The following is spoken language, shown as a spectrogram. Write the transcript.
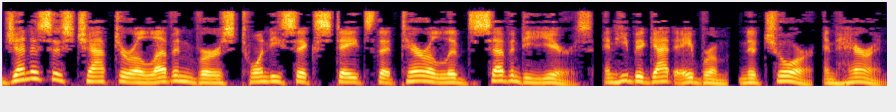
Genesis chapter 11 verse 26 states that Terah lived 70 years, and he begat Abram, Nachor, and Haran.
